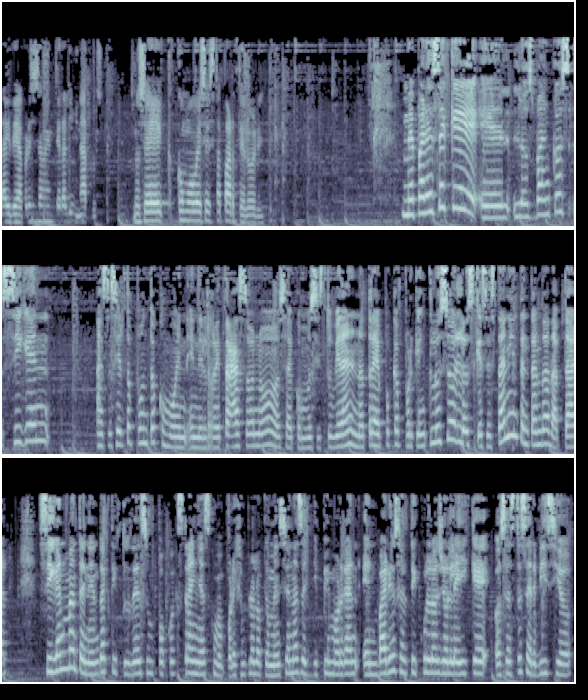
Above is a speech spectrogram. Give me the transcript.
la idea precisamente era eliminarlos. No sé cómo ves esta parte, Lore. Me parece que eh, los bancos siguen hasta cierto punto como en, en, el retraso, ¿no? O sea, como si estuvieran en otra época, porque incluso los que se están intentando adaptar siguen manteniendo actitudes un poco extrañas, como por ejemplo lo que mencionas de JP Morgan. En varios artículos yo leí que, o sea, este servicio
